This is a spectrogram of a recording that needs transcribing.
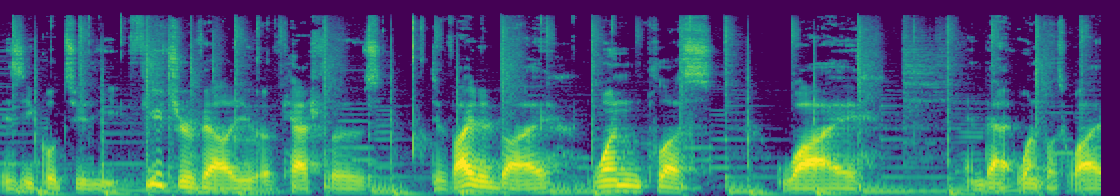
is equal to the future value of cash flows divided by 1 plus y, and that 1 plus y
